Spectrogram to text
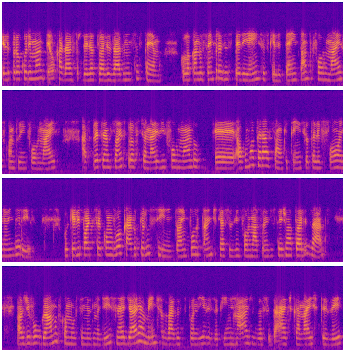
que ele procure manter o cadastro dele atualizado no sistema, colocando sempre as experiências que ele tem, tanto formais quanto informais, as pretensões profissionais, informando é, alguma alteração que tem em seu telefone ou endereço, porque ele pode ser convocado pelo Cine, então é importante que essas informações estejam atualizadas. Nós divulgamos, como você mesma disse, né, diariamente as vagas disponíveis aqui em rádios da cidade, canais de TV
